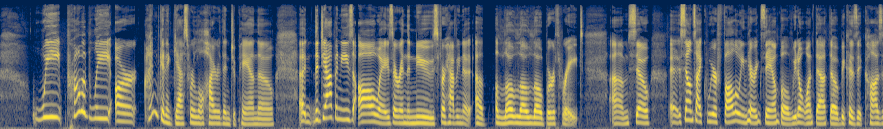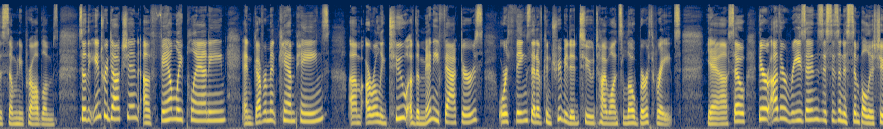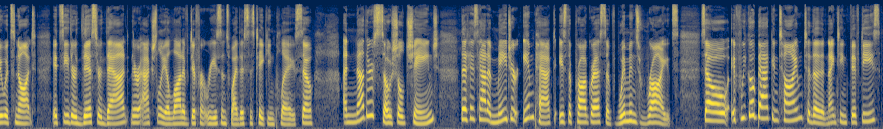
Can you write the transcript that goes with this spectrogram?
We probably are, I'm going to guess we're a little higher than Japan, though. Uh, the Japanese always are in the news for having a, a, a low, low, low birth rate. Um, so it sounds like we're following their example. We don't want that though because it causes so many problems. So the introduction of family planning and government campaigns um, are only two of the many factors or things that have contributed to Taiwan's low birth rates. Yeah, so there are other reasons. This isn't a simple issue. It's not, it's either this or that. There are actually a lot of different reasons why this is taking place. So Another social change that has had a major impact is the progress of women's rights. So, if we go back in time to the 1950s,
